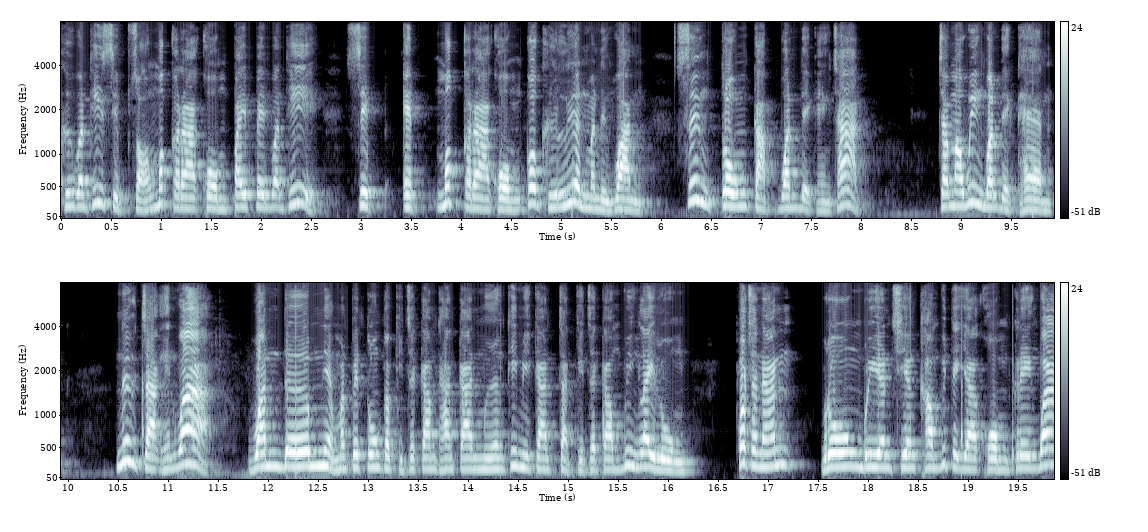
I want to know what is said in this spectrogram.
คือวันที่ 12 มกราคมไปเป็นวันที่ 11 มกราคมก็คือเลื่อนมาหนึ่งวัน ซึ่งตรงกับวันเด็กแห่งชาติ จะมาวิ่งวันเด็กแทน เนื่องจากเห็นว่าวันเดิมเนี่ยมันไปตรงกับกิจกรรมทางการเมืองที่มีการจัดกิจกรรมวิ่งไล่ลุง เพราะฉะนั้น โรงเรียนเชียงคำวิทยาคมเกรงว่า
